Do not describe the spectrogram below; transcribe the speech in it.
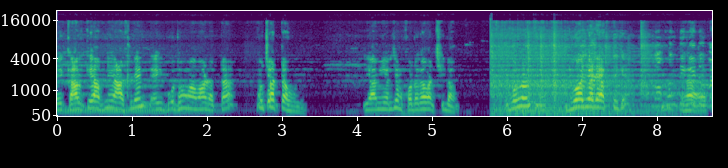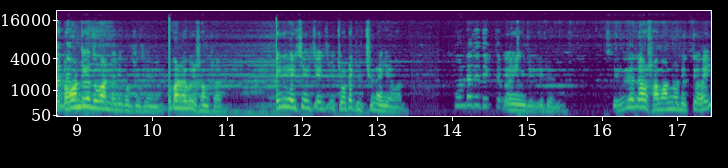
এই কালকে আপনি আসলেন এই প্রথম আমার একটা প্রচারটা হলো। যে আমি একজন ফটোগ্রাফার ছিলাম। বলুন দু হাজার এক থেকে তখন থেকে দোকান দোকানদারি করতেছি। আমি দোকানের উপরে সংসার। এই এই চোটে কিচ্ছু নাই আমার। কোনটাতে দেখতে এই। এগুলো তাও সামান্য দেখতে হয়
